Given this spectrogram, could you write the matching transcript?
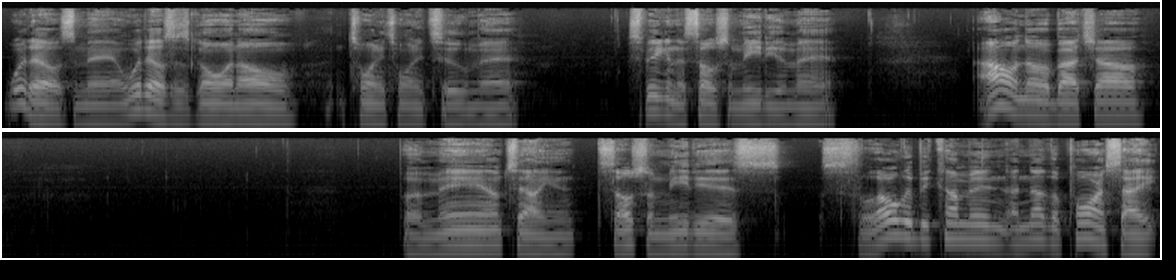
What else, man? What else is going on in 2022, man? Speaking of social media, man, I don't know about y'all, but man, I'm telling you, social media is slowly becoming another porn site.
